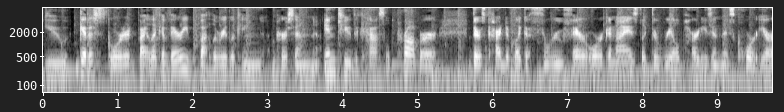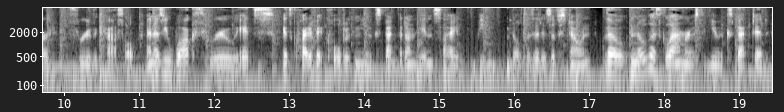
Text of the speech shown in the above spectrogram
You get escorted by like a very butlery looking person into the castle proper. There's kind of like a throughfare organized, like the real parties in this courtyard through the castle. And as you walk through, it's it's quite a bit colder than you expected on the inside, being built as it is of stone, though no less glamorous than you expected,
